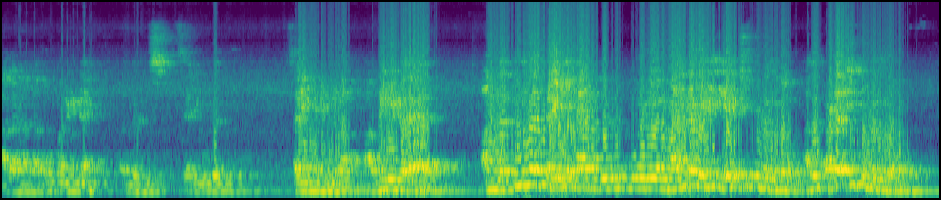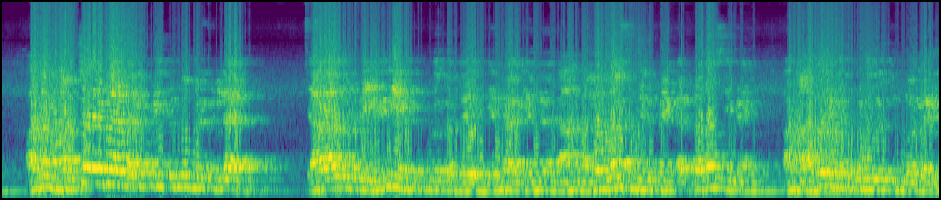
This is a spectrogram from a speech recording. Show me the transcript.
அதை நான் தப்பு பண்ணிட்டேன் வந்துருச்சு. சரி விடு. சரி பண்ணிக்கலாம். அப்படிங்கிற அந்த துன்பத்தை நாம் ஒரு ஒரு மனநிலையில் ஏற்றுக்கொள்கிறோம். அதை பழகிக் கொள்கிறோம். ஆனா மற்றவர்களால் வரக்கூடிய துன்பம் இருக்குல்ல? யாராவது என்னுடைய எதிரி எனக்கு கொடுக்கறது. என்ன என்ன நான் நல்லதான் செஞ்சிருப்பேன் கரெக்டா தான் செய்வேன். ஆனா அவர் எனக்கு கொடுக்கிற துன்பங்கள்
